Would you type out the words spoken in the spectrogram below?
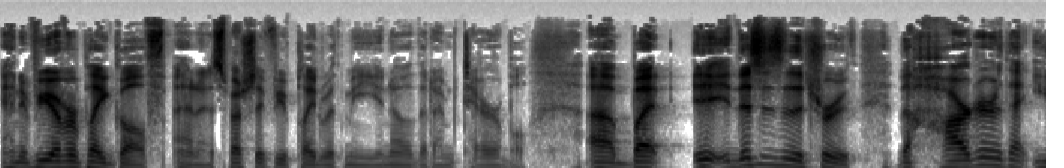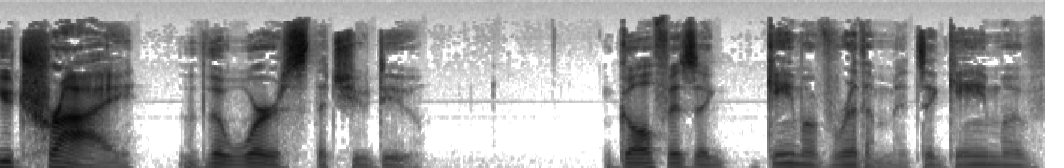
And if you ever played golf, and especially if you played with me, you know that I'm terrible. Uh, but it, this is the truth. The harder that you try, the worse that you do. Golf is a game of rhythm, it's a game of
